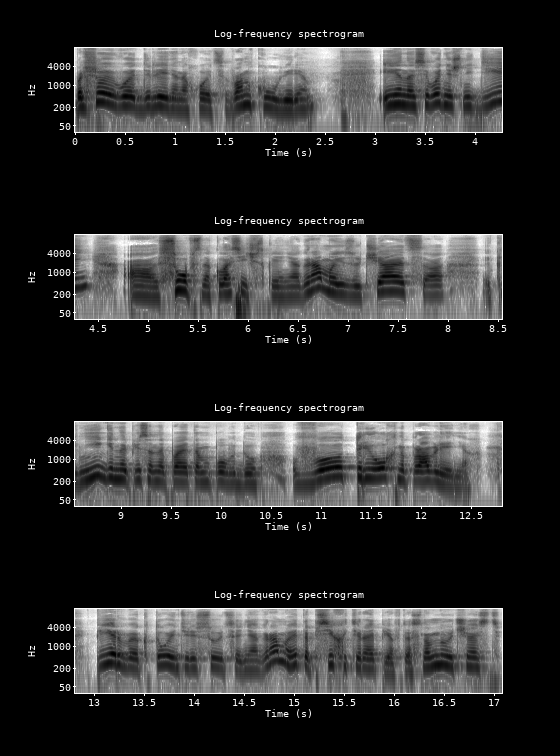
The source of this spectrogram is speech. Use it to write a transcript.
Большое его отделение находится в Ванкувере. И на сегодняшний день, а, собственно, классическая энеограмма изучается, книги написаны по этому поводу в трех направлениях. Первое, кто интересуется энеограммой, это психотерапевты. Основную часть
